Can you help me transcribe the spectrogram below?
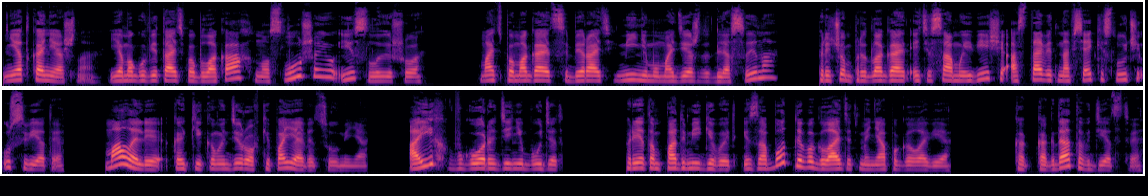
«Нет, конечно. Я могу витать в облаках, но слушаю и слышу. Мать помогает собирать минимум одежды для сына, причем предлагает эти самые вещи оставить на всякий случай у Светы. Мало ли, какие командировки появятся у меня, а их в городе не будет. При этом подмигивает и заботливо гладит меня по голове, как когда-то в детстве.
